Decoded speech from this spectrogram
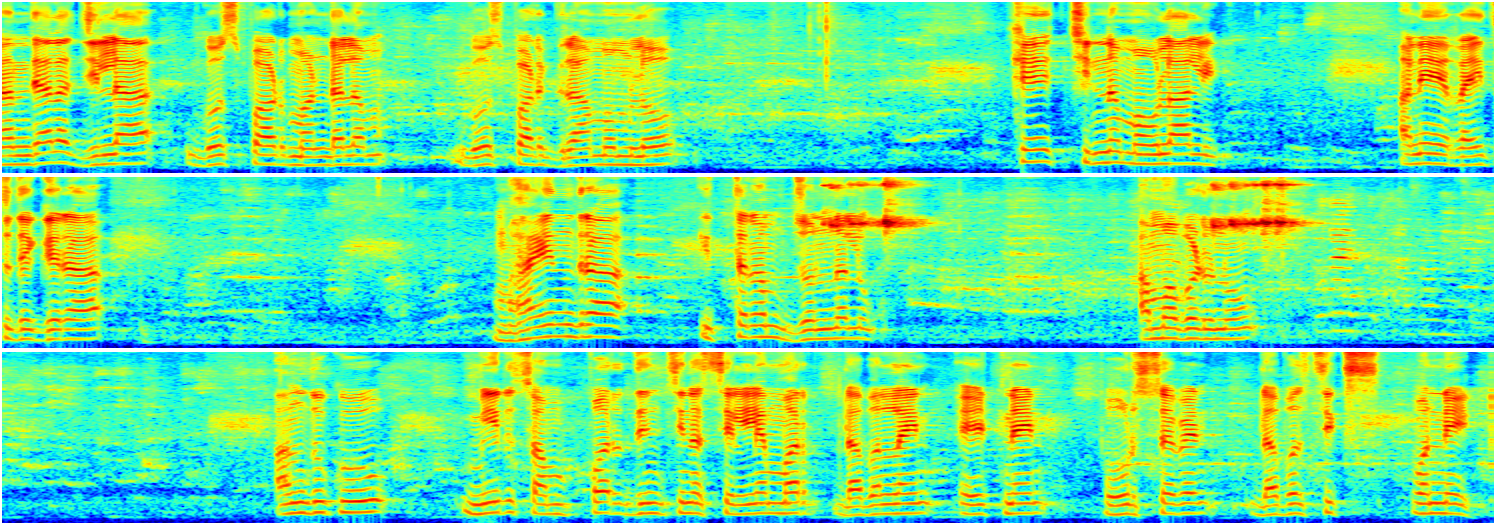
నంద్యాల జిల్లా గోస్పాడు మండలం గోస్పాడు గ్రామంలో కే. చిన్న మౌలాలి అనే రైతు దగ్గర మహేంద్ర ఇత్తనం జొన్నలు అమ్మబడును. అందుకు మీరు సంప్రదించిన cell number double nine eight nine four seven double six one eight.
